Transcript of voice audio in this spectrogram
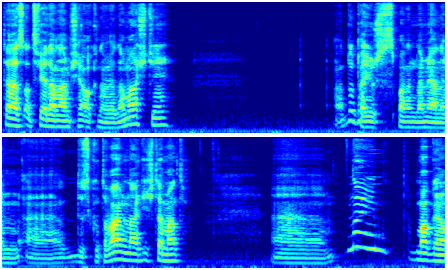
Teraz otwiera nam się okno wiadomości. A tutaj już z panem Damianem e, dyskutowałem na jakiś temat. Mogę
